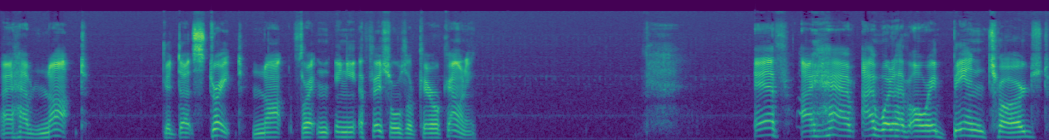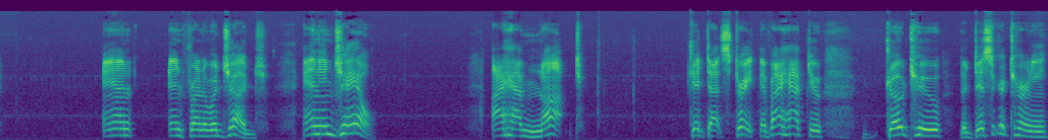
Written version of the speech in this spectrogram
I have not, get that straight, not threatened any officials of Carroll County. If I have, I would have already been charged and in front of a judge and in jail. I have not. Get that straight. If I have to go to the district attorney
